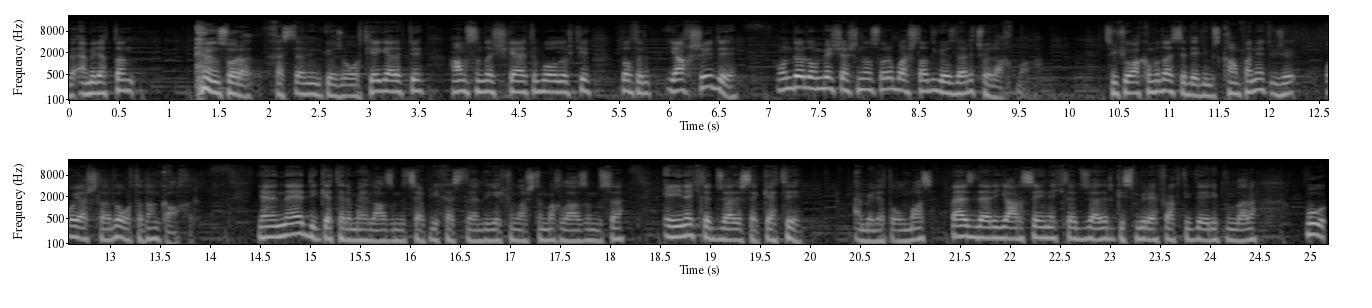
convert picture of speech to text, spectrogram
və əməliyyatdan sonra xəstənin gözü ortaya gəlibdi. Hamısında şikayəti bu olur ki, doktor yaxşı idi. 14-15 yaşından sonra başladı gözləri çölə axmağa. Çünki o akkomodasiya dediyimiz komponent üzə o yaşlarda ortadan qalxır. Yəni nəyə diqqət eləmək lazımdır çəplik xəstələrində yekunlaşdırmaq lazımdırsa, eynəklə düzəlirsə qəti əməliyyat olmaz. Bəziləri yarısı eynəklə düzəlir, qismi refraktiv deyirik bunlara. Bu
